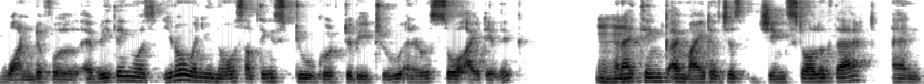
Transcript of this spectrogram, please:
wonderful. Everything was, you know, when you know something is too good to be true, and it was so idyllic. Mhm. And I think I might have just jinxed all of that. And,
